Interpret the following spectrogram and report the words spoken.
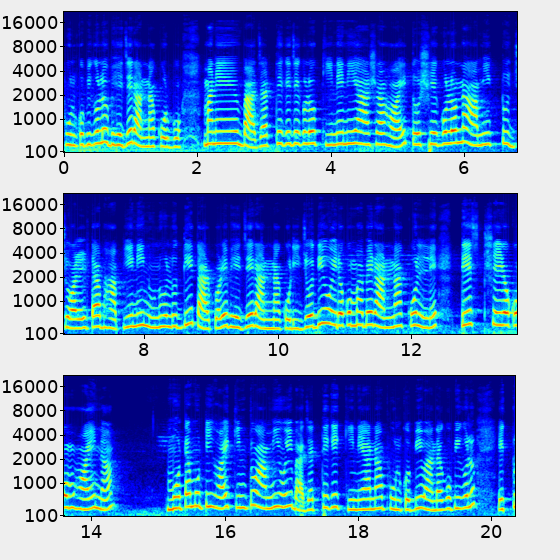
ফুলকপিগুলো ভেজে রান্না করব। মানে বাজার থেকে যেগুলো কিনে নিয়ে আসা হয়, তো সেগুলো না আমি একটু জলটা ভাপিয়ে নিই, নুন হলুদ দিয়ে তারপরে ভেজে রান্না করি। যদি ওই রকমভাবে রান্না করলে টেস্ট সেই রকম হয় না। মোটামুটি হয়, কিন্তু আমি ওই বাজার থেকে কিনে আনা ফুলকপি, বাঁধাকপিগুলো একটু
